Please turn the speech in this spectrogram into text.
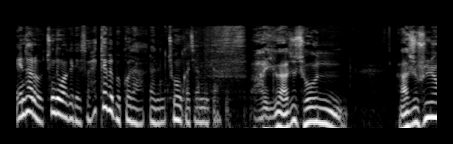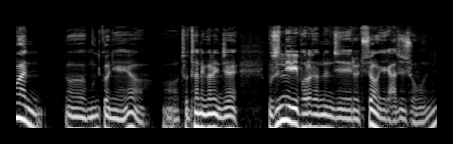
엔화로 충동하게 돼서 혜택을 볼 거다라는 조언까지 합니다. 아, 이거 아주 좋은, 아주 훌륭한, 어, 문건이에요. 어, 좋다는 거는 이제 무슨 일이 벌어졌는지를 추정하기 아주 좋은.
